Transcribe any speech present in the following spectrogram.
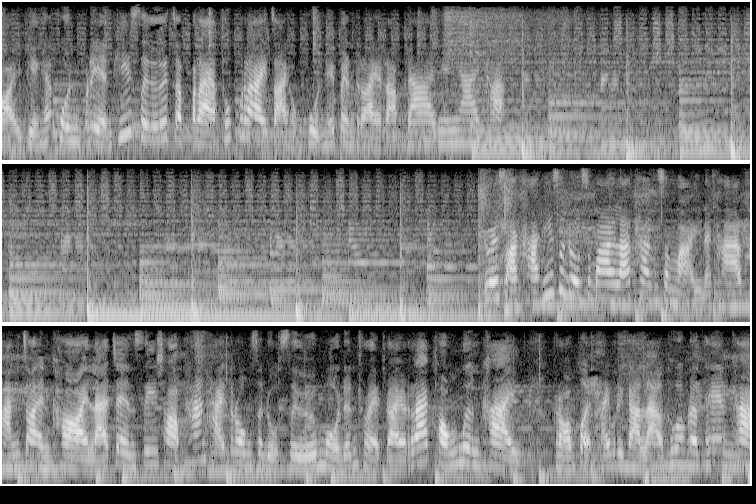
อยเพียงแค่คุณเปลี่ยนที่ซื้อจะแปลทุกรายจ่ายของคุณให้เป็นรายรับได้ง่าย ๆ ค่ะด้วยสาขาที่สะดวกสบายและทันสมัยนะคะ ทั้ง Joy Coy และ Gen Z Shop ห้างขายตรงสะดวกซื้อ Modern Trade รายแรกของเมืองไทย พร้อมเปิดให้บริการแล้วทั่วประเทศค่ะ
